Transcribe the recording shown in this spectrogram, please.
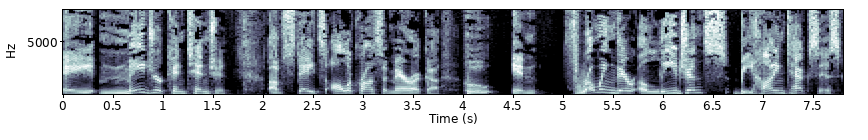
a major contingent of states all across America who, in throwing their allegiance behind Texas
